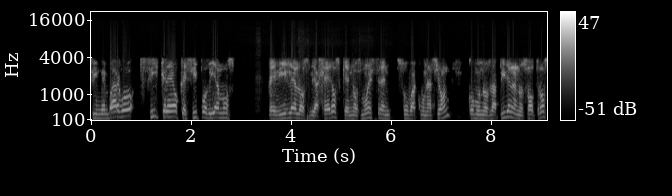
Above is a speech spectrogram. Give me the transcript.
Sin embargo, sí creo que sí podíamos pedirle a los viajeros que nos muestren su vacunación como nos la piden a nosotros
